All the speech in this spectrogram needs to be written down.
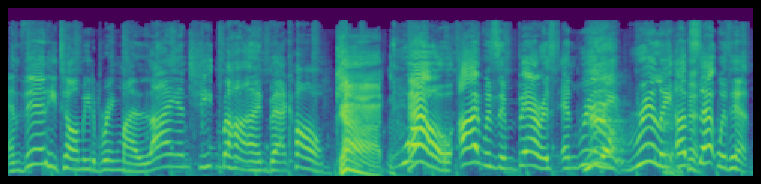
and then he told me to bring my lying, cheating behind back home. God. Whoa! I was embarrassed and really, really upset with him.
